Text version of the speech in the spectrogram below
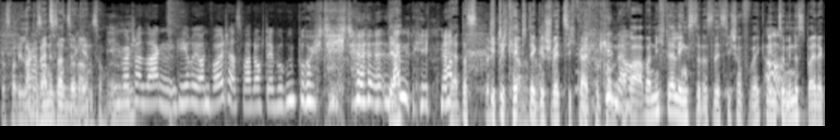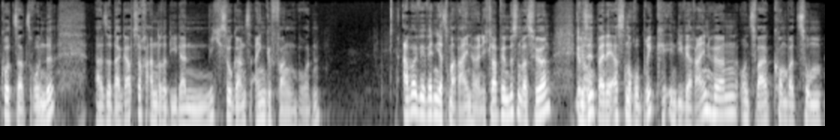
das war die lange reine Satzergänzung. Ich wollte schon sagen, Gerion Wolters war doch der berühmt-berüchtigte Langredner. Der hat das der Etikett der Geschwätzigkeit bekommen. genau. Er war aber nicht der längste. Das lässt sich schon vorwegnehmen, oh. zumindest bei der Kurzsatzrunde. Also da gab es auch andere, die dann nicht so ganz eingefangen wurden. Aber wir werden jetzt mal reinhören. Ich glaube, wir müssen was hören. Genau. Wir sind bei der ersten Rubrik, in die wir reinhören. Und zwar kommen wir zum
